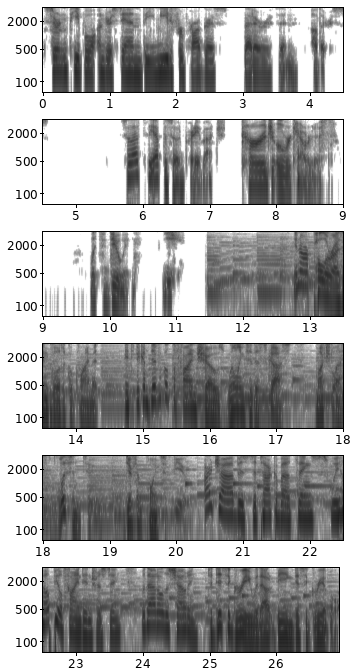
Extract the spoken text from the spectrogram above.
certain people understand the need for progress better than others. So that's the episode, pretty much. Courage over cowardice. Let's do it. Yeah. In our polarizing political climate, it's become difficult to find shows willing to discuss, much less listen to, different points of view. Our job is to talk about things we hope you'll find interesting without all the shouting. To disagree without being disagreeable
